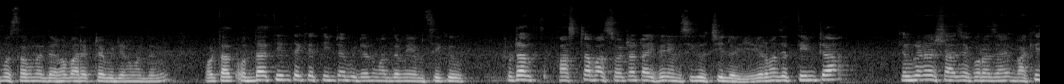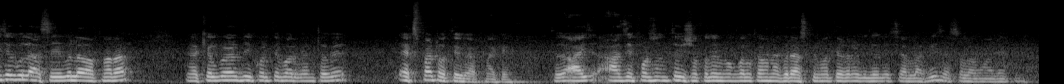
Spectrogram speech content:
উপস্থাপনা দেখাবো আরেকটা ভিডিওর মাধ্যমে। অর্থাৎ অধ্যায় তিন থেকে তিনটা ভিডিওর মাধ্যমে এমসিকিউ টোটাল পাঁচটা বা ছয়টা টাইপের এমসিকিউ ছিলই এর মাঝে তিনটা ক্যালকুলেটারের সাহায্যে করা যায়। বাকি যেগুলো আছে, এগুলো আপনারা ক্যালকুলেটার দিয়ে করতে পারবেন। তবে এক্সপার্ট হতে হবে আপনাকে। তো আজ আজ এ পর্যন্তই। সকলের মঙ্গল কামনা করে আজকের মতো এখানে বিদায় নিচ্ছি। আল্লাহ হাফিজ। আসসালামু আলাইকুম।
